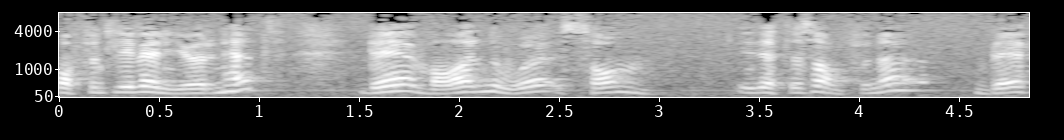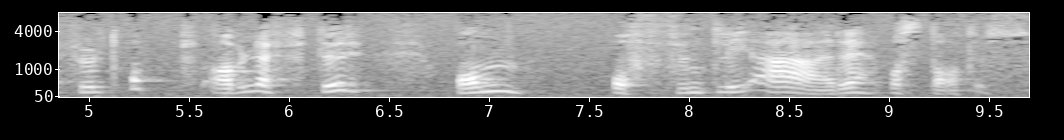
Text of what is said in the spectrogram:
offentlig velgjørenhet, det var noe som i dette samfunnet ble fulgt opp av løfter om offentlig ære og status.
